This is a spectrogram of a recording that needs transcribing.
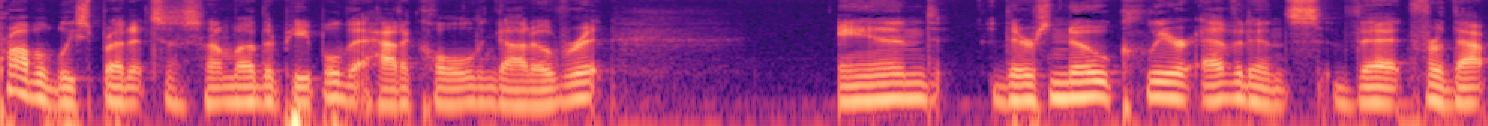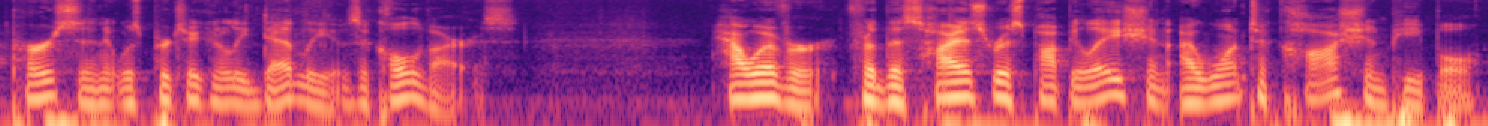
Probably spread it to some other people that had a cold and got over it. And there's no clear evidence that for that person it was particularly deadly. It was a cold virus. However, for this highest risk population, I want to caution people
